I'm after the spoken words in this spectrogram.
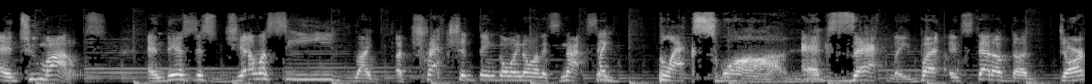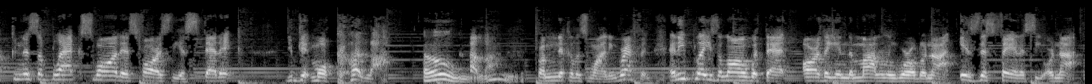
and two models. And there's this jealousy, like attraction thing going on. It's not safe. Like Black Swan. Exactly. But instead of the darkness of Black Swan, as far as the aesthetic, you get more color. Oh. From Nicolas Winding Refn. And he plays along with that are they in the modeling world or not? Is this fantasy or not?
